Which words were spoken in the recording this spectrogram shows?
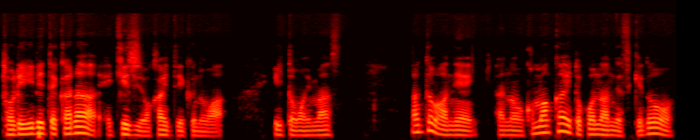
取り入れてから記事を書いていくのはいいと思います。あとはね、あの、細かいとこなんですけど、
